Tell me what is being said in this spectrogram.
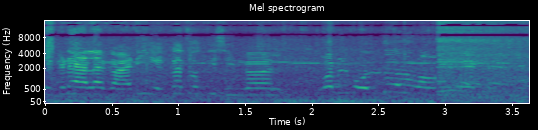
इकडे आला गाडी एकच तो होती सिंगल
